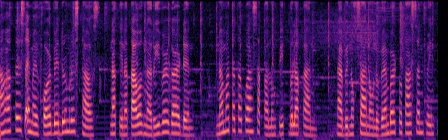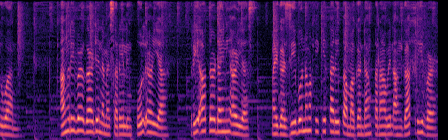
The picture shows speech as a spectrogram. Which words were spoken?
Ang actress ay may 4-bedroom rest house na tinatawag na River Garden na matatagpuan sa Kalumpit, Bulacan na binuksan noong November 2021. Ang River Garden ay may sariling pool area, 3 outdoor dining areas, may gazebo na makikita rito ang magandang tanawin ang Gut River,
